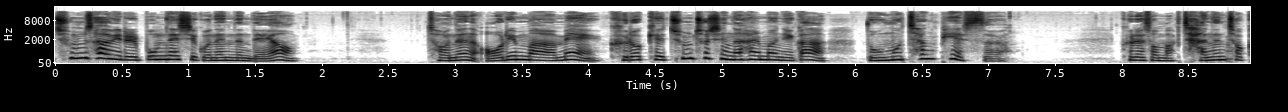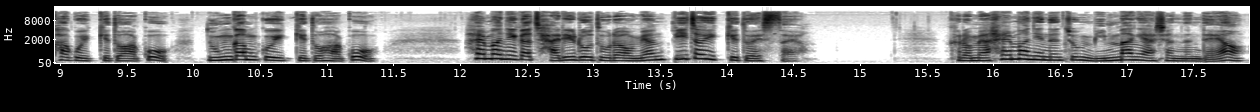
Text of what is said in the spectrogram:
춤사위를 뽐내시곤 했는데요. 저는 어린 마음에 그렇게 춤추시는 할머니가 너무 창피했어요. 그래서 막 자는 척하고 있기도 하고 눈 감고 있기도 하고 할머니가 자리로 돌아오면 삐져 있기도 했어요. 그러면 할머니는 좀 민망해 하셨는데요.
